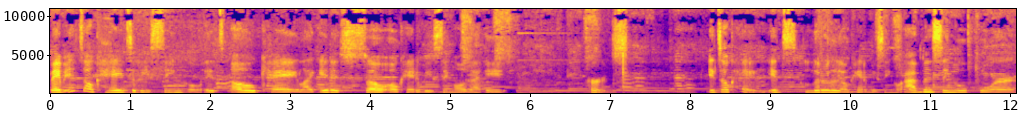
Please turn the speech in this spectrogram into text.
Baby, it's okay to be single. It's okay. Like, it is so okay to be single that it hurts. It's okay. It's literally okay to be single. I've been single for,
